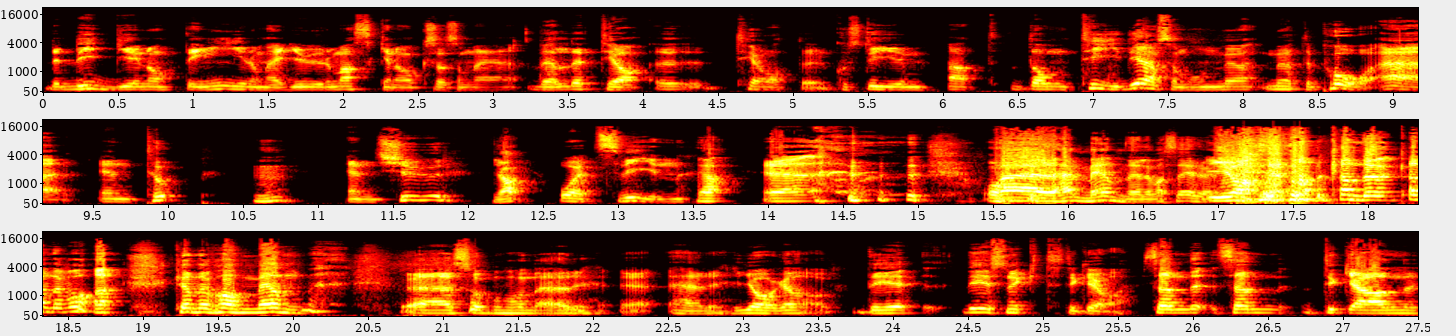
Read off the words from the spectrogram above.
Det ligger ju någonting i de här djurmaskerna också som är väldigt tea- eh, teaterkostym. Att de tidiga som hon mö- möter på är en tupp, Mm. en tjur Ja. och ett svin. Ja. Eh, och, är det här män eller vad säger du? ja, kan det, kan det vara, kan det vara män eh, som hon är, eh, är jagad av? Det, det är snyggt tycker jag. Sen, sen tycker jag han,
